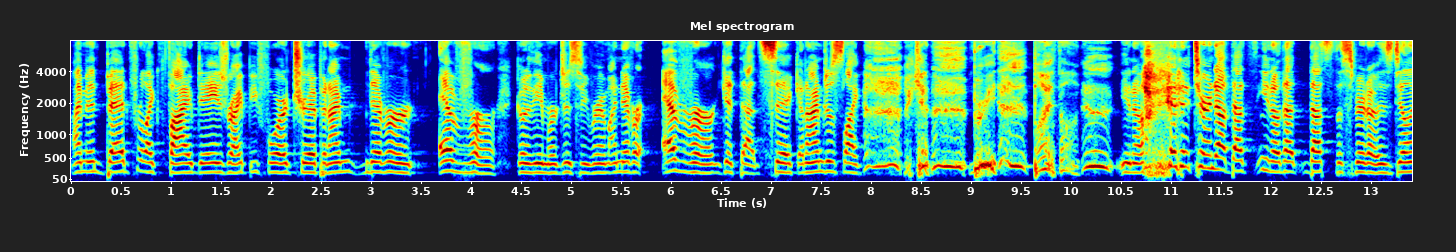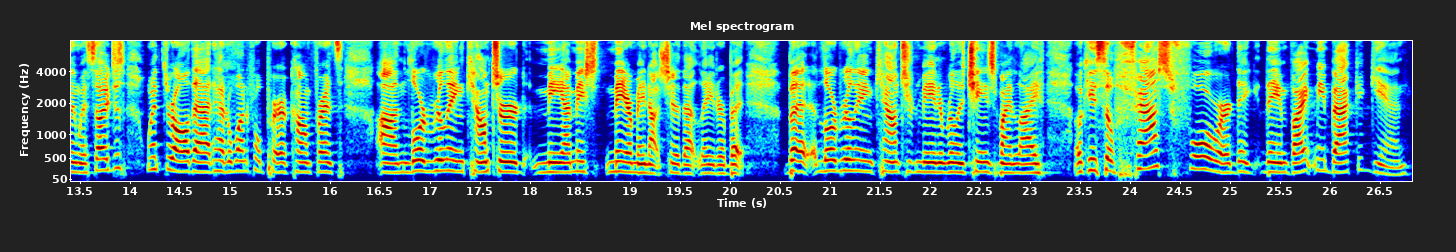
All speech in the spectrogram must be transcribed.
I'm in bed for like five days right before a trip, and I'm never ever go to the emergency room. I never ever get that sick. And I'm just like, I can't breathe, Python, you know. And it turned out that's, you know, that that's the spirit I was dealing with. So I just went through all that, had a wonderful prayer conference. Um, Lord really encountered me. I may, may or may not share that later, but, but Lord really encountered me and it really changed my life. Okay, so fast forward, they, they invite me back again.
